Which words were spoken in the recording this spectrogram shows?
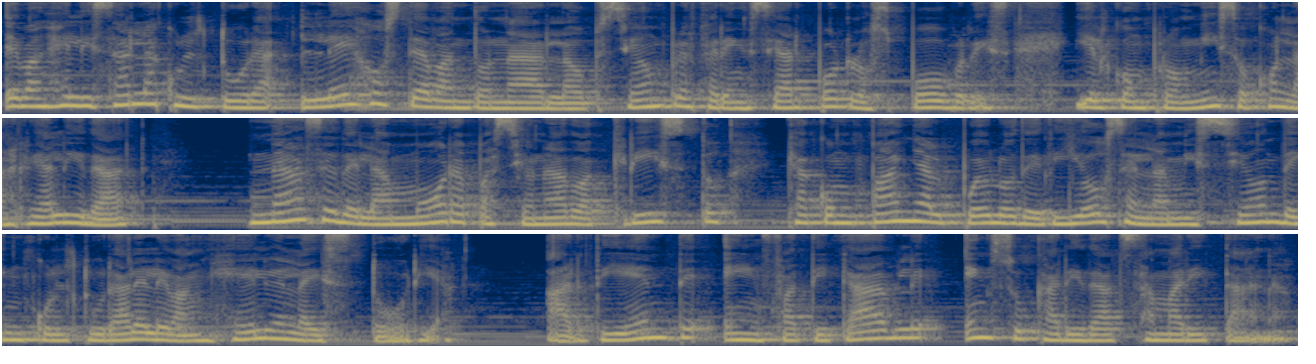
evangelizar la cultura lejos de abandonar la opción preferencial por los pobres y el compromiso con la realidad, nace del amor apasionado a Cristo que acompaña al pueblo de Dios en la misión de inculturar el Evangelio en la historia, ardiente e infatigable en su caridad samaritana.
